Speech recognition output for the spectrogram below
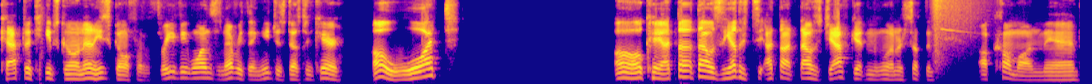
Captain keeps going in. He's going for the 3v1s and everything. He just doesn't care. Oh, what? Oh, okay. I thought that was the other. I thought that was Jeff getting one or something. Oh, come on, man.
